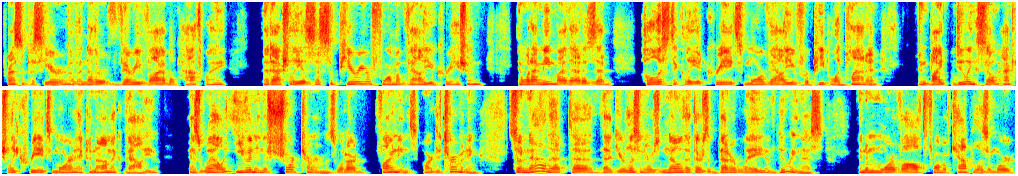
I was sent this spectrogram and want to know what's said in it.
precipice here of another very viable pathway that actually is a superior form of value creation. And what I mean by that is that holistically, it creates more value for people and planet. And by doing so, actually creates more economic value as well, even in the short term, is what our findings are determining. So now that uh, that your listeners know that there's a better way of doing this in a more evolved form of capitalism, we're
